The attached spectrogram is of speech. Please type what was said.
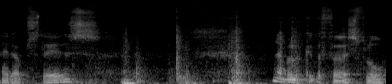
Head upstairs and have a look at the first floor.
